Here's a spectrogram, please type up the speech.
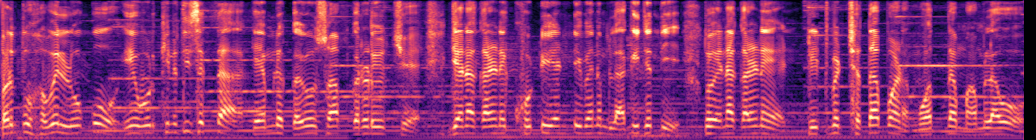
પરંતુ હવે લોકો એ ઓળખી નથી શકતા કે એમને કયો સાપ કરડ્યો છે. જેના કારણે ખોટી એન્ટી વેનમ લાગી જતી, તો એના કારણે ટ્રીટમેન્ટ છતાં પણ મોતના મામલાઓ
